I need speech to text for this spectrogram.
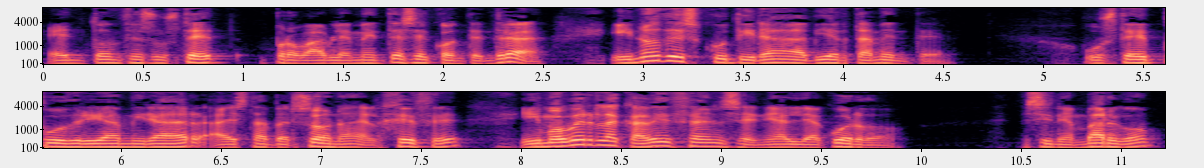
entonces usted probablemente se contendrá y no discutirá abiertamente. Usted podría mirar a esta persona, el jefe, y mover la cabeza en señal de acuerdo. Sin embargo,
